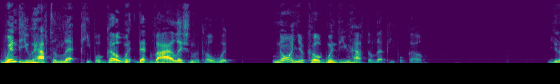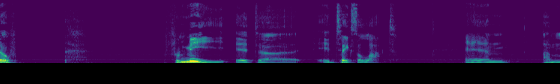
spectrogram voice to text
when do you have to let people go? When, that violation of the code. What, knowing your code, when do you have to let people go? You know, for me, it uh, it takes a lot, and I'm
